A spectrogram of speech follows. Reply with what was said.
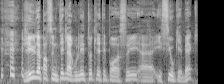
J'ai eu l'opportunité de la rouler tout l'été passé euh, ici au Québec.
